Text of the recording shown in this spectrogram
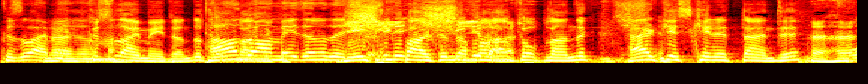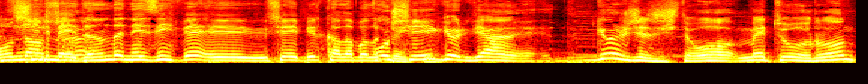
Kızılay Ha, Meydanı'nda. Kızılay Meydanı'nda Tağ toplandık. Doğa Meydanı da Gençlik Şili- Parkı'nda Şili falan var. toplandık. Herkes kenetlendi. Ondan Şili sonra Meydanı'nda nezih ve e, şey bir kalabalık o bekliyor. şeyi gör yani göreceğiz işte o meteorun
